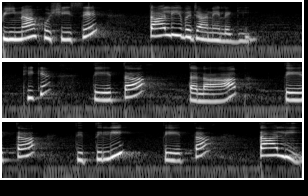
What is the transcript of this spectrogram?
पीना खुशी से ताली बजाने लगी। ठीक है? तेता, तालाब, तेता, तितली, तेता, ताली।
